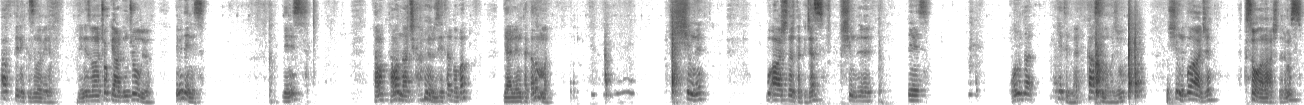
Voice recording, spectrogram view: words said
Aferin kızıma benim. Deniz bana çok yardımcı oluyor. Değil mi Deniz? Deniz. Tamam tamam daha çıkarmıyoruz yeter babam. Diğerlerini takalım mı? Şimdi bu ağaçları takacağız. Şimdi Deniz onu da getirme. Kalsın babacığım. Şimdi bu ağacı kısa olan ağaçlarımız?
